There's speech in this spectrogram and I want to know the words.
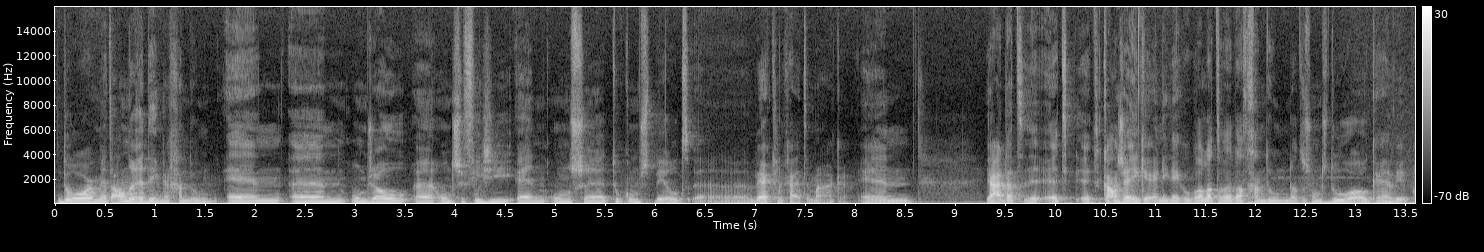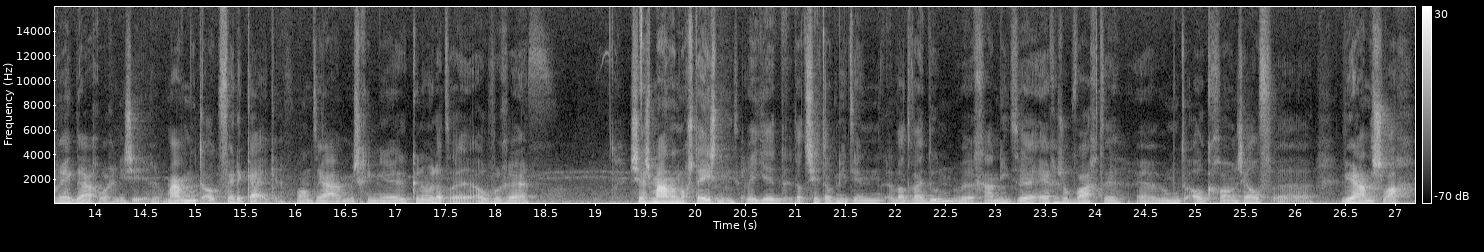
door met andere dingen gaan doen. En ehm, om zo eh, onze visie en ons eh, toekomstbeeld eh, werkelijkheid te maken. En ja, dat, eh, het, het kan zeker. En ik denk ook wel dat we dat gaan doen. Dat is ons doel ook, hè, weer projectdagen organiseren. Maar we moeten ook verder kijken. Want ja, misschien eh, kunnen we dat eh, over zes maanden nog steeds niet. Weet je, dat zit ook niet in wat wij doen. We gaan niet ergens op wachten. We moeten ook gewoon zelf weer aan de slag.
